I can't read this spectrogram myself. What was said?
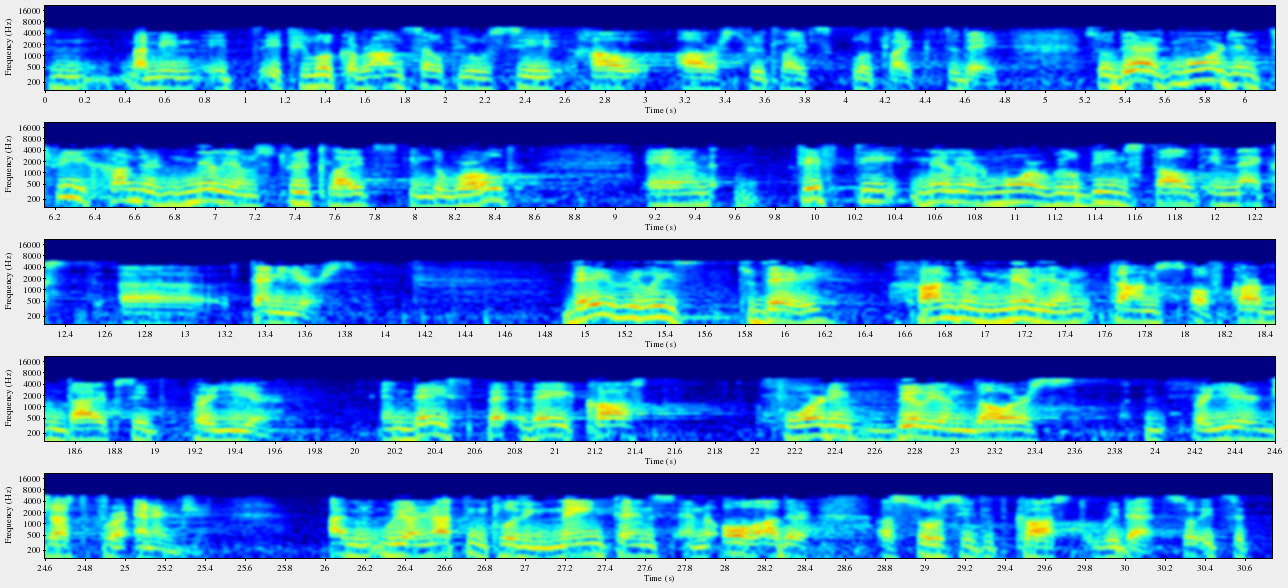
I mean, it, if you look around self, you'll see how our streetlights look like today. So there are more than 300 million streetlights in the world, and 50 million more will be installed in next uh, 10 years. They release today 100 million tons of carbon dioxide per year. And they, they cost $40 billion per year just for energy. I mean, we are not including maintenance and all other associated costs with that. So it's a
